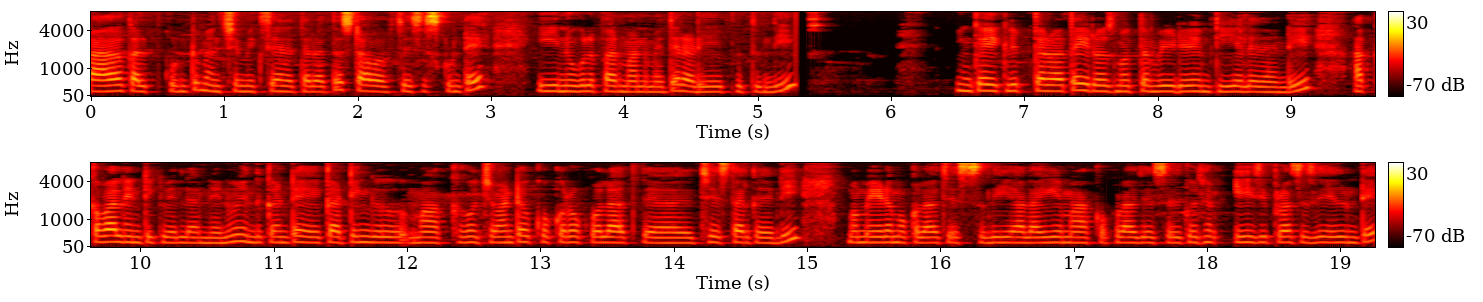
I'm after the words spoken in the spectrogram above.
బాగా కలుపుకుంటూ మంచిగా మిక్స్ అయిన తర్వాత స్టవ్ ఆఫ్ చేసేసుకుంటే ఈ నువ్వుల పరమాన్నం అయితే రెడీ అయిపోతుంది. ఇంకా ఈ క్లిప్ తర్వాత ఈరోజు మొత్తం వీడియో ఏం తీయలేదండి. అక్క వాళ్ళ ఇంటికి వెళ్ళాను నేను. ఎందుకంటే కటింగ్ మా అక్క కొంచెం అంటే ఒక్కొక్కరు ఒక్కోలా చేస్తారు కదండి. మా మేడం ఒకలా చేస్తుంది అలాగే మా అక్క ఒకలా చేస్తుంది. కొంచెం ఈజీ ప్రాసెస్ ఏది ఉంటే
